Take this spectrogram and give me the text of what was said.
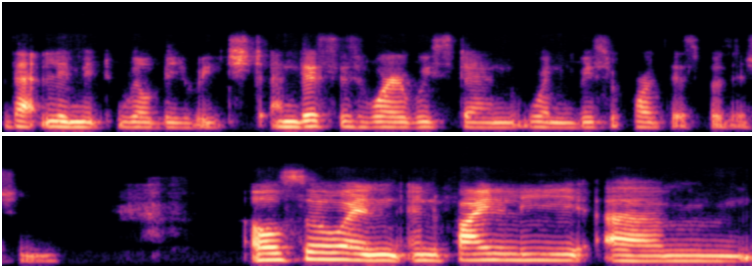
that limit will be reached. And this is where we stand when we support this position. Also, and, and finally, um,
